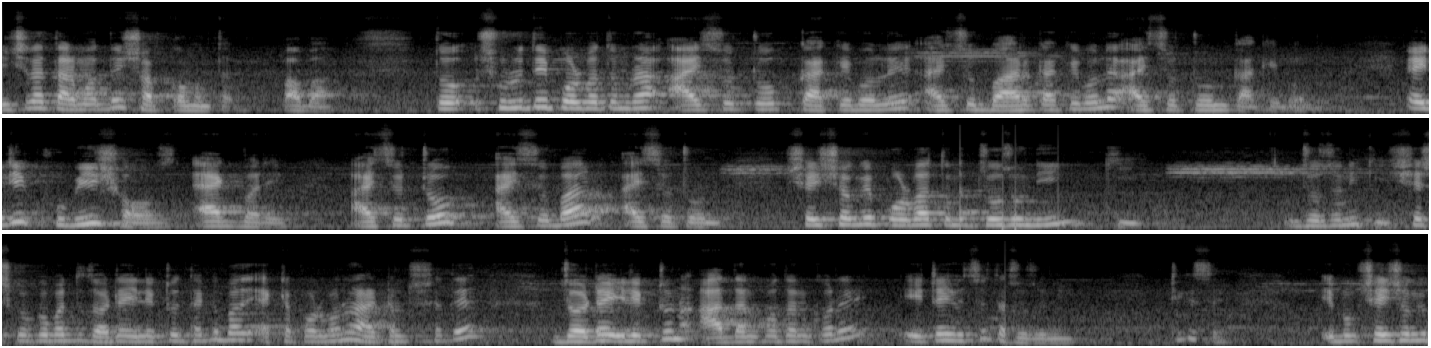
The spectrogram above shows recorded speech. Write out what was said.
ইনশাল্লাহ তার মধ্যেই সব কমন পাবা। তো শুরুতেই পড়বা তোমরা আইসোটোপ কাকে বলে আইসো বার কাকে বলে আইসোটোন কাকে বলে। এটি খুবই সহজ, একবারে। আইসোটোপ আইসোবার আইসোটোন সেই সঙ্গে পড়বা তোমার যোজনী কী? যোজনী কি? শেষ কক্ষপথে জয়টা ইলেকট্রন থাকে বা একটা পরমাণু আরেকটার সাথে জয়টা ইলেকট্রন আদান প্রদান করে, এটাই হচ্ছে তার যোজনী। ঠিক আছে? এবং সেই সঙ্গে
